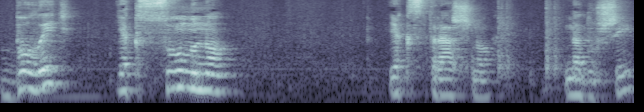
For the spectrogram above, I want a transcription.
болить, як сумно, як страшно на душі.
